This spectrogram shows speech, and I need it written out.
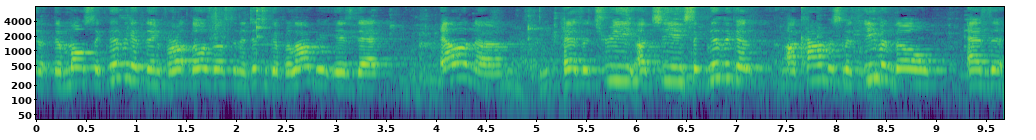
the, the most significant thing for those of us in the District of Columbia is that Eleanor has achieved significant accomplishments even though as the,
